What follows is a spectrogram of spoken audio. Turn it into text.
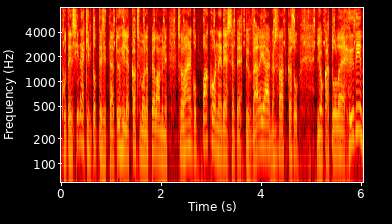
kuten sinäkin totesit, tämä tyhjille katsomoille pelaaminen, se on vähän niin kuin pakon edessä tehty väliaikaisratkaisu, joka tulee hyvin,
